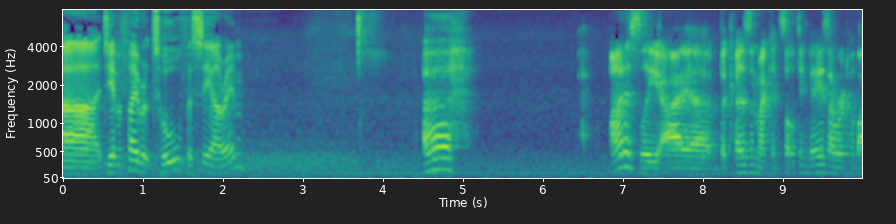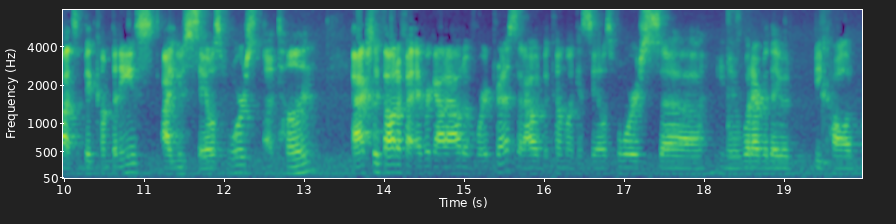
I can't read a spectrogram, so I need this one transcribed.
Uh, do you have a favorite tool for CRM? Uh, honestly, I uh, because of my consulting days, I worked with lots of big companies. I use Salesforce a ton. I actually thought if I ever got out of WordPress that I would become like a Salesforce, uh, you know, whatever they would be called,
